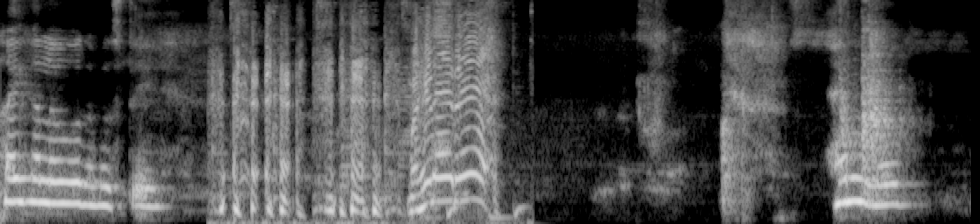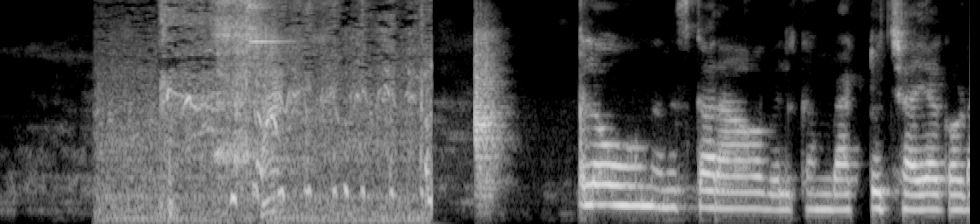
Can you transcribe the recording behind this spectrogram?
ಹಾಯ್ ಹಲೋ ನಮಸ್ತೆ ಮಹಿಳೆಯರೇ ಹಲೋ ಹಲೋ ನಮಸ್ಕಾರ welcome back to Chhaya Gowda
